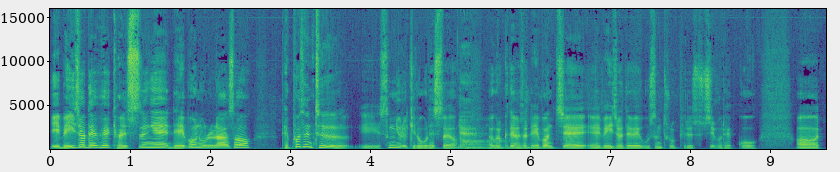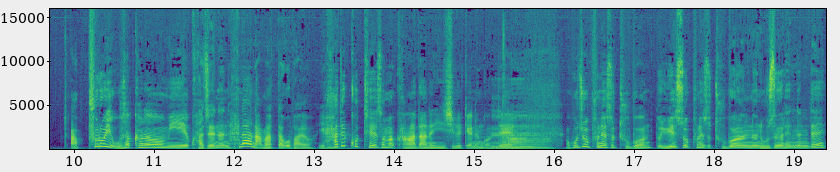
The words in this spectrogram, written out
이 메이저 대회 결승에 네 번 올라서 100%이 승률을 기록을 했어요. 예. 그렇게 되면서 네 번째 예, 메이저 대회 우승 트로피를 수집을 했고 어 앞으로 이 오사카 나오미의 과제는 하나 남았다고 봐요. 이 하드 코트에서만 강하다는 인식을 깨는 건데 음. 아, 호주 오픈에서 두 번, 또 US 오픈에서 두 번은 우승을 했는데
